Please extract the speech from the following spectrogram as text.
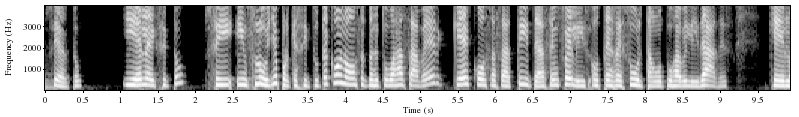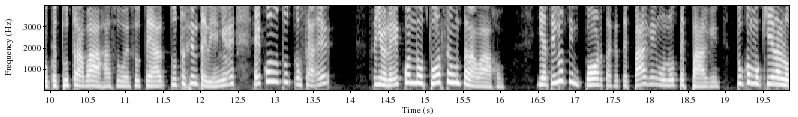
¿cierto? Y el éxito sí influye porque si tú te conoces, entonces tú vas a saber qué cosas a ti te hacen feliz o te resultan o tus habilidades, que lo que tú trabajas o eso, te ha- tú te sientes bien. Es, es cuando tú, o sea, es- señores, es cuando tú haces un trabajo y a ti no te importa que te paguen o no te paguen, tú como quieras lo,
